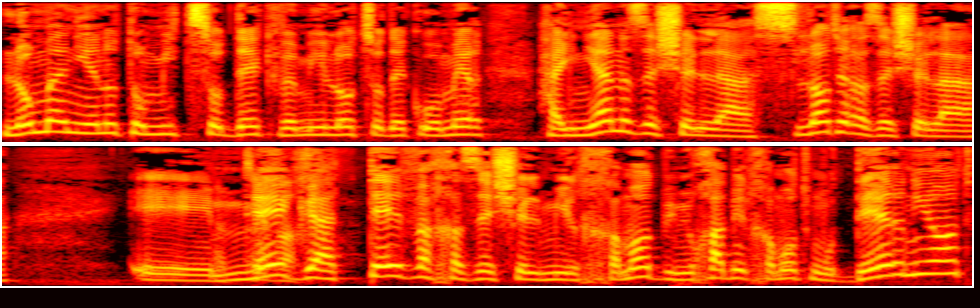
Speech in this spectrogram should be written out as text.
לא מעניין אותו מי צודק ומי לא צודק. הוא אומר, העניין הזה של הסלוטר הזה, של המגה טבח הזה של מלחמות, במיוחד מלחמות מודרניות,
